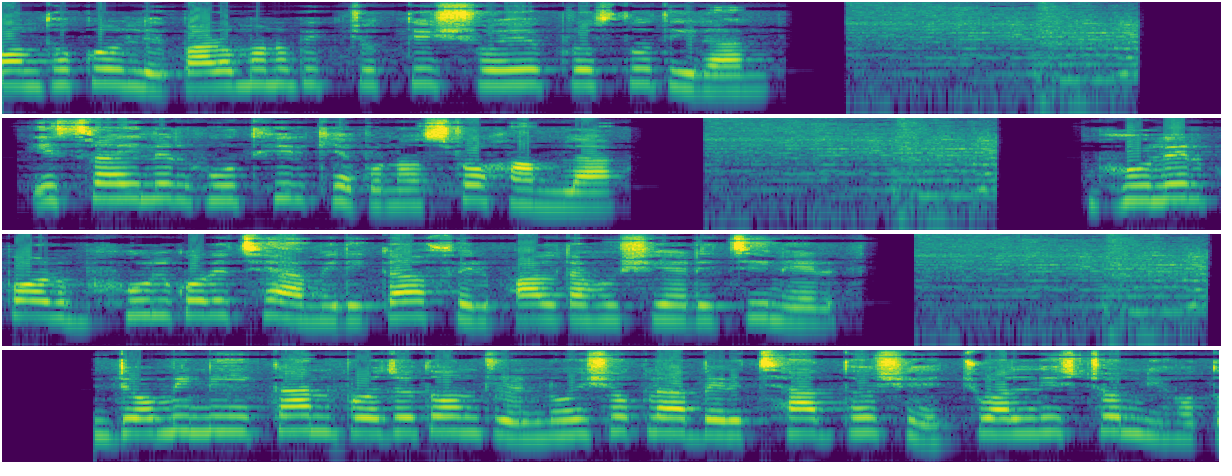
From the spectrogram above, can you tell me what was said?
বন্ধ করলে পারমাণবিক চুক্তি সয়ে প্রস্তুত ইরান। ইসরায়েলের হুথির ক্ষেপণাস্ত্র হামলা। ভুলের পর ভুল করেছে আমেরিকা, ফের পাল্টা হুঁশিয়ারি চীনের। ডমিনিকান প্রজাতন্ত্রের নৈশ ক্লাবের ছাদ ধসে চুয়াল্লিশ জন নিহত।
